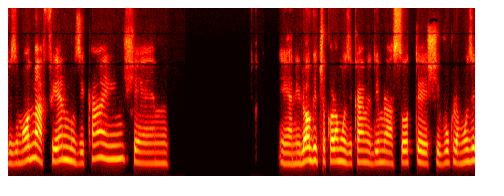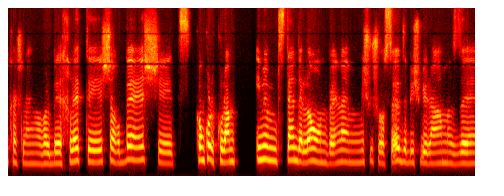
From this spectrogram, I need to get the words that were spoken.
וזה מאוד מאפיין מוזיקאים שהם, אני לא אגיד שכל המוזיקאים יודעים לעשות שיווק למוזיקה שלהם, אבל בהחלט יש הרבה שקודם כל כולם, אם הם stand alone ואין להם מישהו שעושה את זה בשבילם, אז אה,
